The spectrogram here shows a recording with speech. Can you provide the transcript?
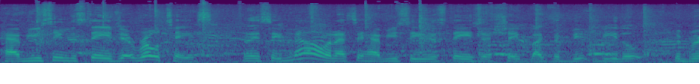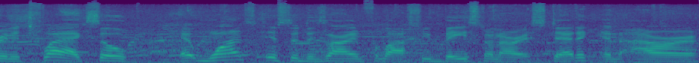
Have you seen the stage that rotates? And they say, no. And I say, have you seen the stage that's shaped like the, Be- Beatle, the British flag? So at once, it's a design philosophy based on our aesthetic and our,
